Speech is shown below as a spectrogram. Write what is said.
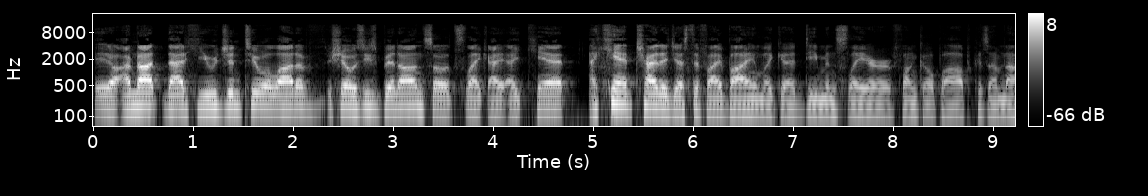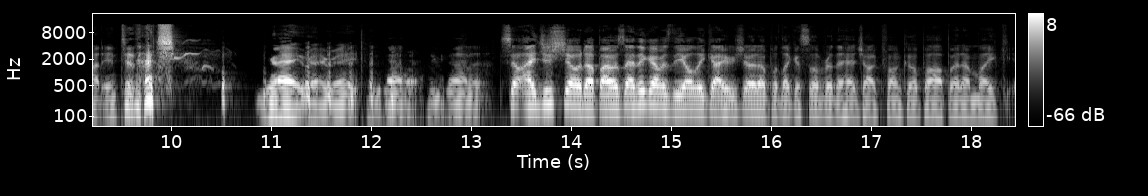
you know, I'm not that huge into a lot of shows he's been on, so it's like I, I can't I can't try to justify buying like a Demon Slayer Funko Pop because I'm not into that show. Right, right, right. I got it. I got it. So I just showed up. I was I think I was the only guy who showed up with like a Silver the Hedgehog Funko Pop, and I'm like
